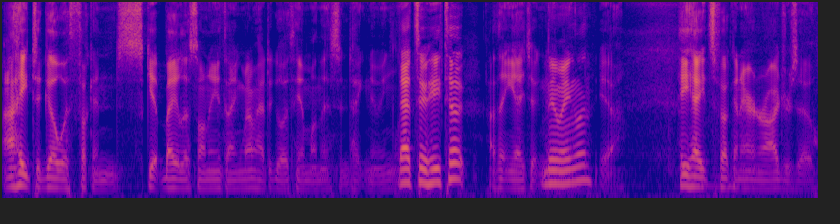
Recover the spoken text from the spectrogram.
I hate to go with fucking Skip Bayless on anything, but I'm gonna have to go with him on this and take New England. That's who he took. I think yeah, he took New England? Yeah, he hates fucking Aaron Rodgers though.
